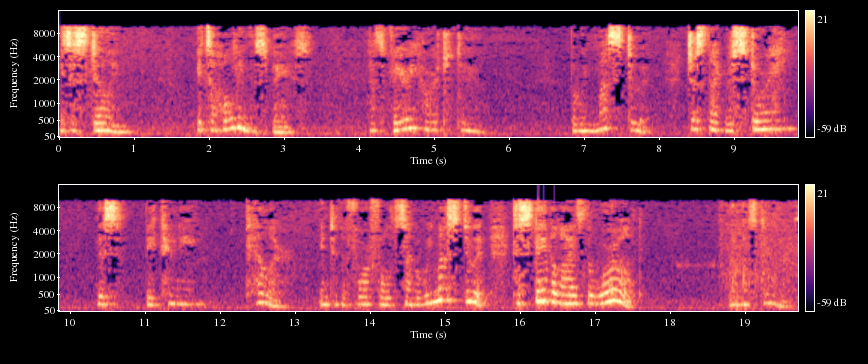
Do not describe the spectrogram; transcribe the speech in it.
it's a stilling, it's a holding the space. That's very hard to do. But we must do it. Just like restoring this bhikkhuni pillar into the fourfold sangha. We must do it to stabilize the world. We must do this.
